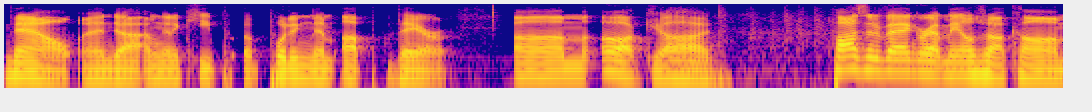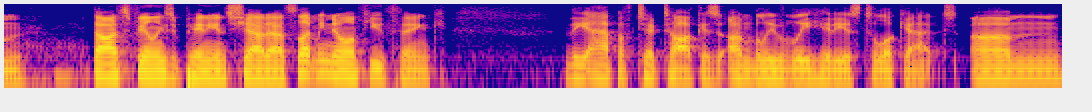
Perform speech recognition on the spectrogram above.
now, and uh, I'm gonna keep uh, putting them up there. Um, oh god, positive anger at mail.com. Thoughts, feelings, opinions, shout outs. Let me know if you think the app of TikTok is unbelievably hideous to look at. Um,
